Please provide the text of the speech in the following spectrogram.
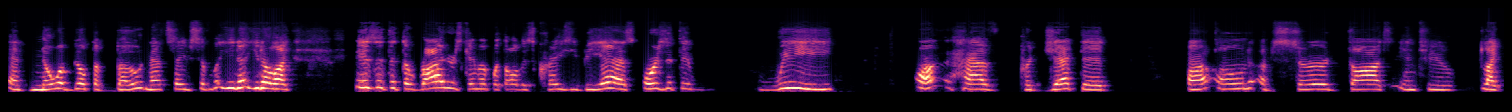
and Noah built a boat and that saved some. You know, you know, like, is it that the writers came up with all this crazy BS, or is it that we are, have projected our own absurd thoughts into like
